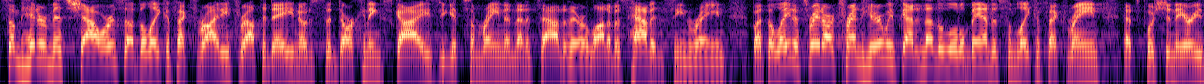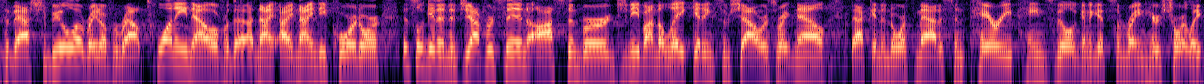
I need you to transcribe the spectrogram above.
some hit or miss showers of the lake effect variety throughout the day. You notice the darkening skies, you get some rain, and then it's out of there. A lot of us haven't seen rain, but the latest radar trend here, we've got another little band of some lake effect rain that's pushed into areas of Ashtabula, right over Route 20, now over the I-90 corridor. This will get into Jefferson, Austinburg, Geneva on the Lake getting some showers right now, back into North Madison, Perry, Painesville, going to get some rain here shortly.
